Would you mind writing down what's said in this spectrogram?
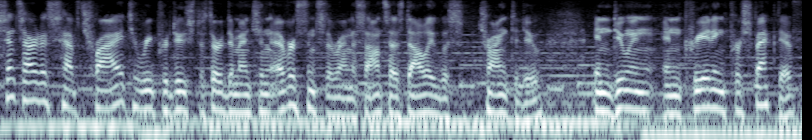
Since artists have tried to reproduce the third dimension ever since the Renaissance, as Dali was trying to do, in doing, in creating perspective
